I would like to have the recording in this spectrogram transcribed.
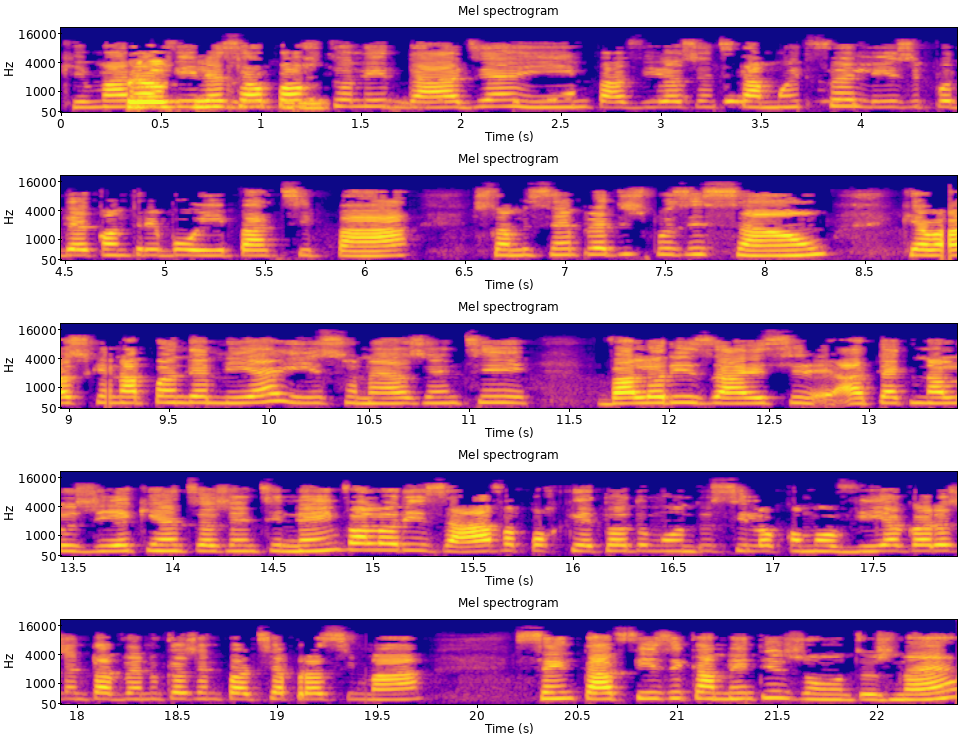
Que maravilha, essa oportunidade é ímpar, viu? A gente está muito feliz de poder contribuir, participar. Estamos sempre à disposição, que eu acho que na pandemia é isso, né? A gente valorizar esse, a tecnologia que antes a gente nem valorizava, porque todo mundo se locomovia, agora a gente está vendo que a gente pode se aproximar sem estar fisicamente juntos, né?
